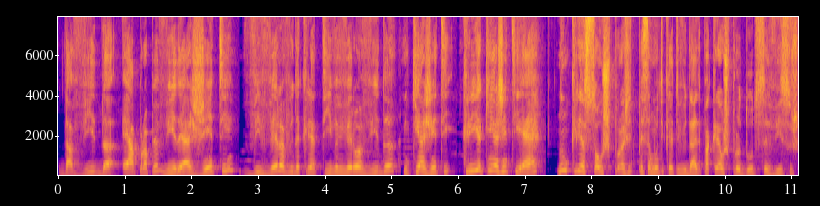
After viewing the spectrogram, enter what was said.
da vida é a própria vida, é a gente viver a vida criativa, viver uma vida em que a gente cria quem a gente é. Não cria só os. A gente pensa muito em criatividade para criar os produtos, serviços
